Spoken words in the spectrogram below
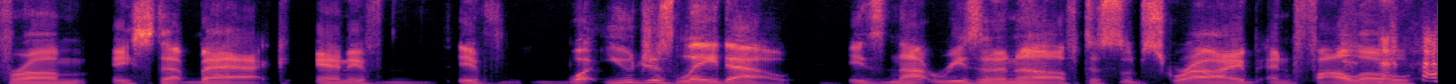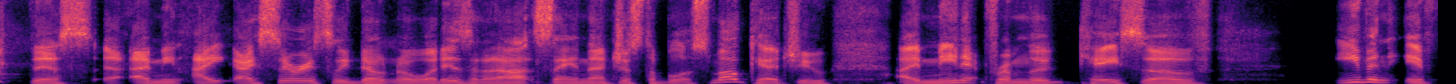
from a step back. And if if what you just laid out is not reason enough to subscribe and follow this i mean I, I seriously don't know what is. It i'm not saying that just to blow smoke at you. I mean it from the case of even if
